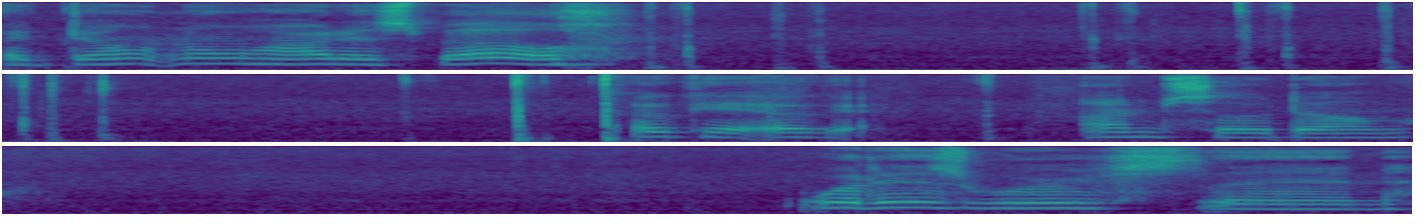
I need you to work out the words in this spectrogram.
I don't know how to spell. Okay, okay. I'm so dumb. What is worse than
